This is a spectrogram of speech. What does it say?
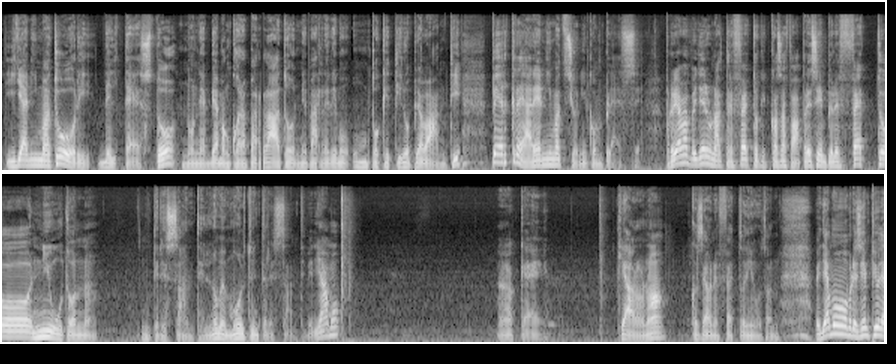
gli animatori del testo, non ne abbiamo ancora parlato, ne parleremo un pochettino più avanti, per creare animazioni complesse. Proviamo a vedere un altro effetto che cosa fa, per esempio l'effetto Newton interessante, il nome è molto interessante. Vediamo. Ok. Chiaro, no? Cos'è un effetto Newton? Vediamo per esempio le,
